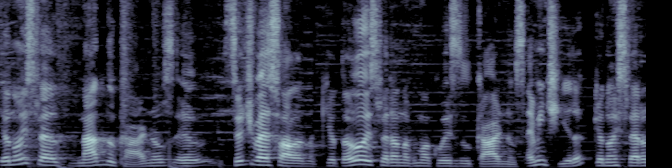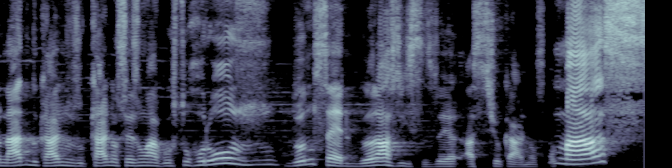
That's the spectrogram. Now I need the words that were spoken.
eu não espero nada do Cardinals. Eu, se eu tivesse falando que eu tô esperando alguma coisa do Cardinals, é mentira. Porque eu não espero nada do Cardinals. O Cardinals fez um agosto horroroso do ano sério, do ano às vistas, assistir o Cardinals. Mas,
